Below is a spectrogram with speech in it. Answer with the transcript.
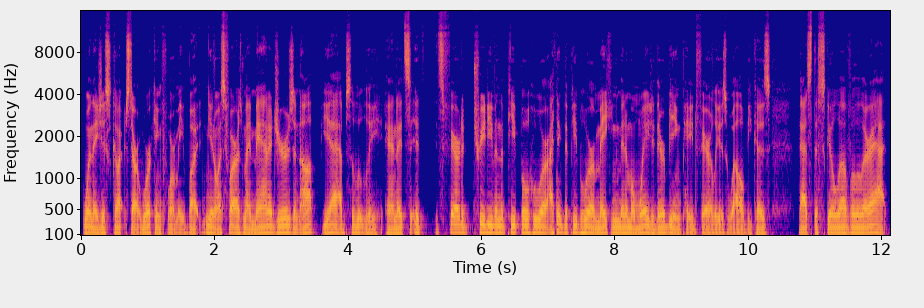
when they just got, start working for me. But you know, as far as my managers and up, yeah, absolutely. And it's it, it's fair to treat even the people who are. I think the people who are making minimum wage, they're being paid fairly as well because that's the skill level they're at.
